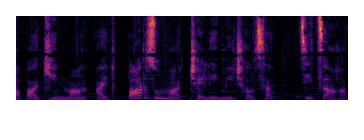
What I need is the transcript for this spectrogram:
ապակինման այդ པարզ ու մատչելի միջոցը՝ ծիծաղը։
